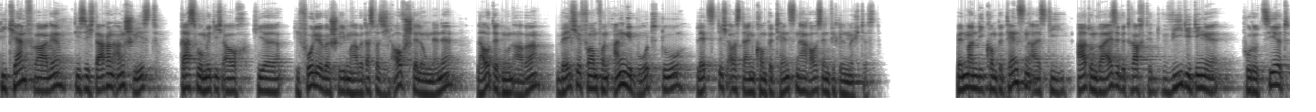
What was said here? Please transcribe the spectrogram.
Die Kernfrage, die sich daran anschließt, das, womit ich auch hier die Folie überschrieben habe, das, was ich Aufstellung nenne, lautet nun aber, welche Form von Angebot du letztlich aus deinen Kompetenzen heraus entwickeln möchtest. Wenn man die Kompetenzen als die Art und Weise betrachtet, wie die Dinge produziert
